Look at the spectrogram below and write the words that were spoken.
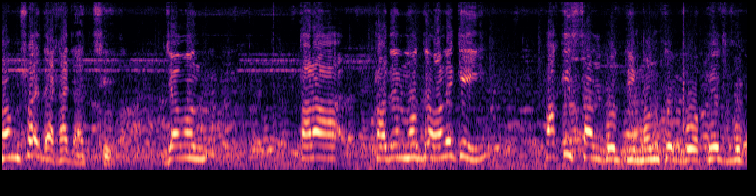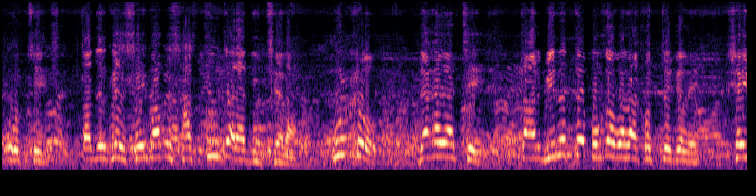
সংশয় দেখা যাচ্ছে। যেমন তারা তাদের মধ্যে অনেকেই পাকিস্তানপন্থী মন্তব্য ফেসবুক করছে, তাদেরকে সেইভাবে শাস্তিও তারা দিচ্ছে না। উল্টো দেখা যাচ্ছে, তার বিরুদ্ধে মোকাবেলা করতে গেলে সেই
